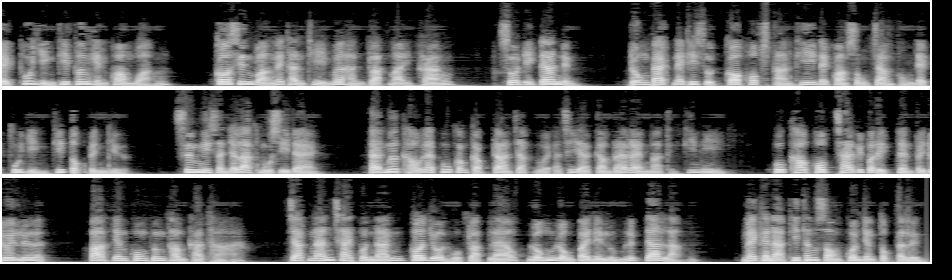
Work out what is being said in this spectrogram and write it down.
เด็กผู้หญิงที่เพิ่งเห็นความหวัง ก็สิ้นหวังในทันทีเมื่อหันกลับมาอีกครั้ง ส่วนอีกด้านหนึ่ง ดงแบ็กในที่สุดก็พบสถานที่ในความทรงจำของเด็กผู้หญิงที่ตกเป็นเหยื่อ ซึ่งมีสัญลักษณ์หมูสีแดง แต่เมื่อเขาและผู้กำกับการจากหน่วยอาชญากรรมร้ายแรงมาถึงที่นี่ พวกเขาพบชายวิปริตเต็มไปด้วยเลือด ปากยังคงพึมพำคาถา จากนั้นชายคนนั้นก็โยนหัวกลับแล้วล้มลงไปในหลุมลึกด้านหลัง ในขณะที่ทั้งสองคนยังตกตะลึง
